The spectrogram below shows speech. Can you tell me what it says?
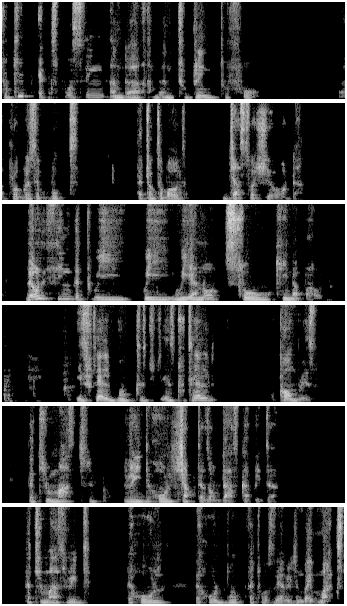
to keep exposing and, uh, and to bring to fore uh, progressive books that talks about just social order. The only thing that we we we are not so keen about is to tell books is to tell comrades that you must read whole chapters of Das Kapital, that you must read the whole the whole book that was there written by Marx.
